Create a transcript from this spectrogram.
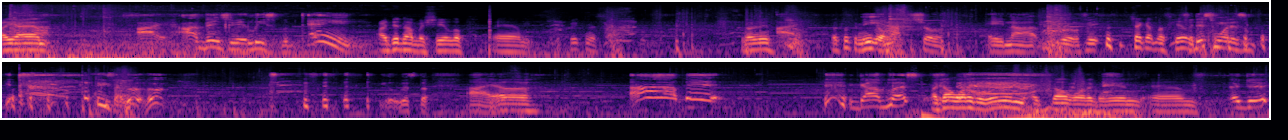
I um, I I avenged you at least, but dang. I didn't have my shield up. Um, quickness. You know what I mean? I That's what the me yeah, not for sure. Hey, nah, bro. If it, Check out my skill. for this one is, he's like, look, look. Good stuff. Alright, uh, ah man. God bless. I don't want to go in. I don't want to go in. Um, Again.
